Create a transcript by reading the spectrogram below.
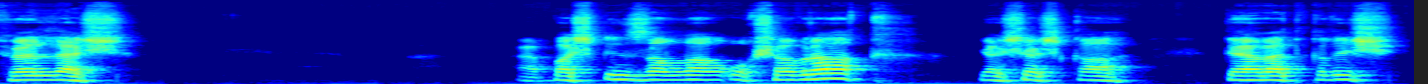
tuvallash boshqa insonlarga o'xshabroq yashashga da'vat qilishdan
